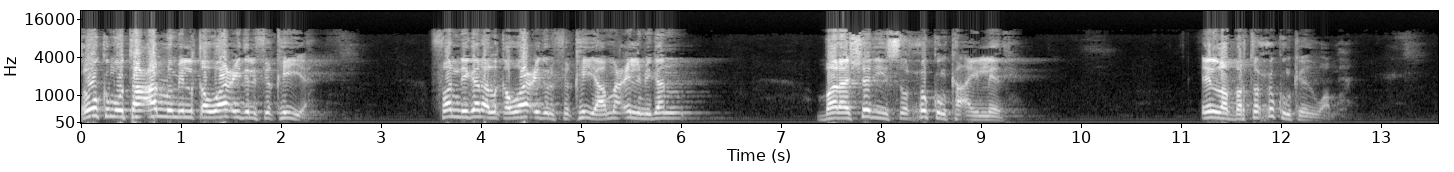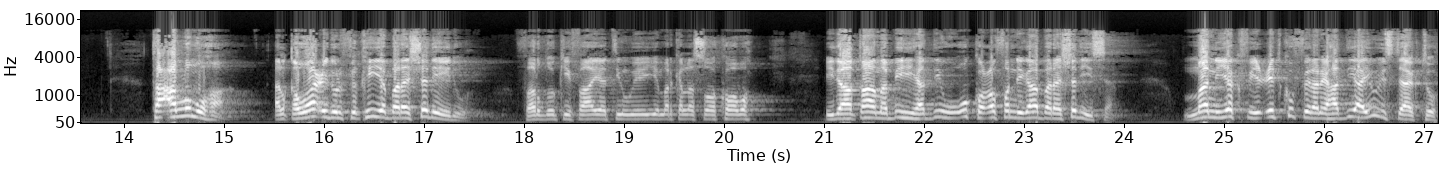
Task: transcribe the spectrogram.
Xukmu tacalumi alqawaacid alfiqhiya fannigan alqawaacid alfiqhiya ama cilmigan barashadiisu xukunka ay leedahay. In la barto xukunkeedu waa maxay? Tacalumuha alqawaacid alfiqhiya barashadeedu fardu kifaayatin weeye marka la soo koobo. Idaa qaama bihi haddii uu u kaco fannigaa barashadiisa man yakfii cid ku filane haddii ay u istaagto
